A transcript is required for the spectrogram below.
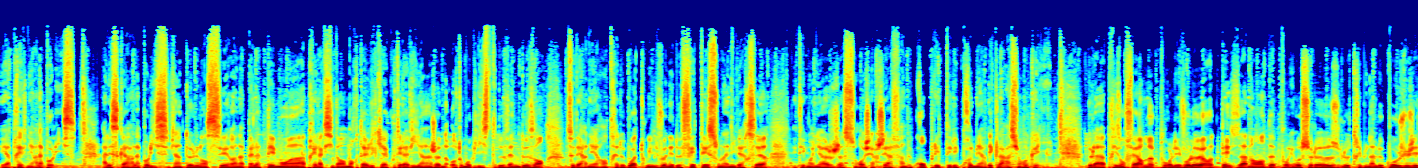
et à prévenir la police. À l'Escar, la police vient de lancer un appel à témoins après l'accident mortel qui a coûté la vie à un jeune automobiliste de 22 ans. Ce dernier rentré de boîte où il venait de fêter son anniversaire. Des témoignages sont recherchés afin de compléter les premières déclarations recueillies de la prison ferme pour les voleurs, des amendes pour les receleuses. Le tribunal de Pau jugeait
